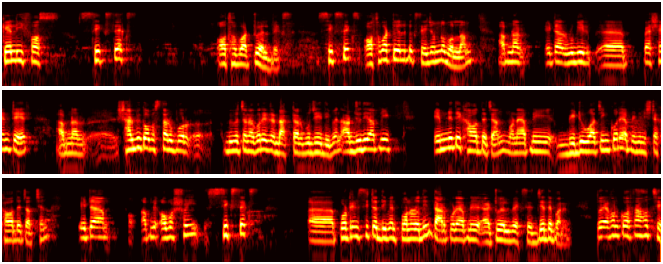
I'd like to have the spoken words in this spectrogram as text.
ক্যালিফস সিক্স এক্স অথবা টুয়েলভ এক্স সিক্স এক্স অথবা টুয়েলভ এক্স এই জন্য বললাম, আপনার এটা রুগীর পেশেন্টের আপনার সার্বিক অবস্থার উপর বিবেচনা করে এটা ডাক্তার বুঝিয়ে দিবেন। আর যদি আপনি এমনিতে খাওয়াতে চান মানে আপনি ভিডিও ওয়াচিং করে আপনি জিনিসটা খাওয়াতে চাচ্ছেন, এটা আপনি অবশ্যই সিক্স এক্স পোটেন্সিটা দিবেন পনেরো দিন, তারপরে আপনি টুয়েলভ এক্সে যেতে পারেন। তো এখন কথা হচ্ছে,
